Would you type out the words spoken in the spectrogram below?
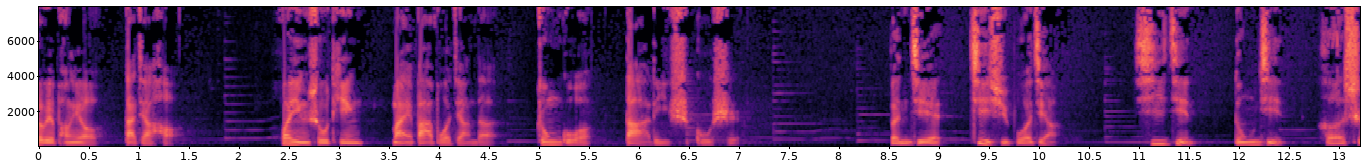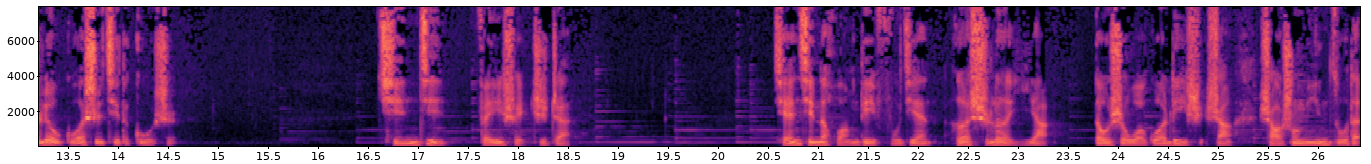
各位朋友，大家好，欢迎收听麦霸播讲的中国大历史故事。本节继续播讲西晋、东晋和十六国时期的故事。秦晋淝水之战，前秦的皇帝苻坚和石勒一样，都是我国历史上少数民族的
